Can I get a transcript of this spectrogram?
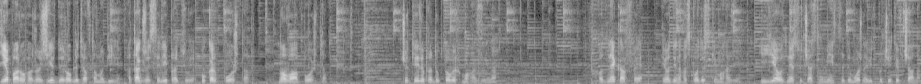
Є пару гаражів, де роблять автомобілі, а також в селі працює Укрпошта, Нова пошта, 4 продуктових магазина, одне кафе і один господарський магазин. І є одне сучасне місце, де можна відпочити в чанах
